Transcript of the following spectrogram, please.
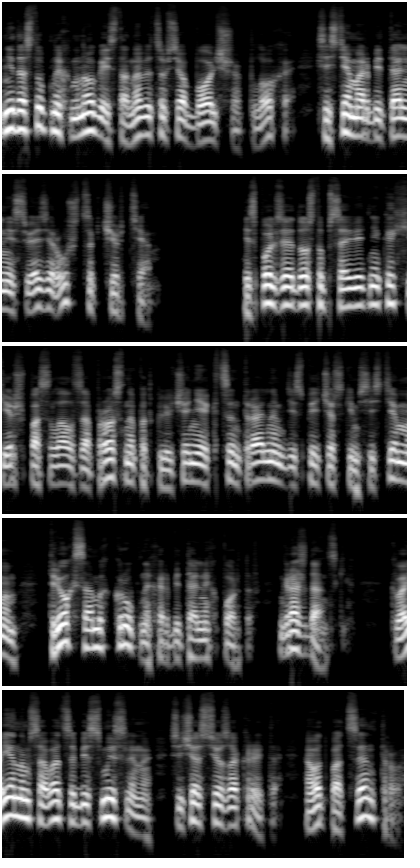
Недоступных много и становится все больше. Плохо. Система орбитальной связи рушится к чертям. Используя доступ советника, Хирш послал запрос на подключение к центральным диспетчерским системам трех самых крупных орбитальных портов, гражданских. К военным соваться бессмысленно, сейчас все закрыто. А вот по центру...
